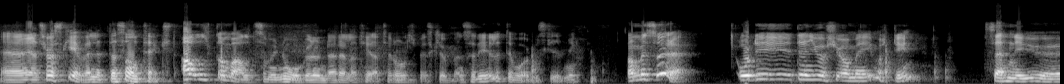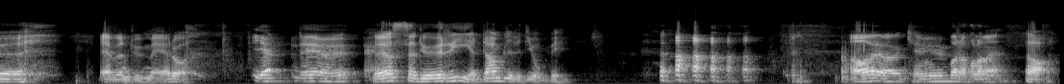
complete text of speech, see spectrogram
Eh, jag tror jag skrev en liten sån text. Allt om allt som är någorlunda relaterat till rollspelsklubben. Så det är lite vår beskrivning. Ja men så är det. Och det, den görs ju av mig, Martin. Sen är ju eh, även du med då. Ja, det är jag ju. Jag ser, du har ju redan blivit jobbig. ja, jag kan ju bara hålla med. Ja,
